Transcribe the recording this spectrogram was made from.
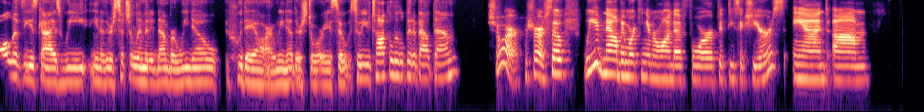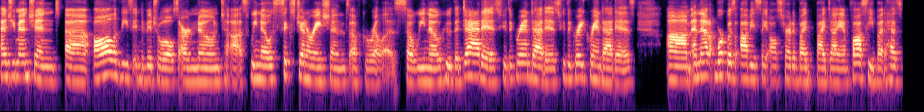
all of these guys we you know there's such a limited number we know who they are and we know their stories so so you talk a little bit about them Sure, for sure. So we have now been working in Rwanda for 56 years, and um, as you mentioned, uh, all of these individuals are known to us. We know six generations of gorillas. So we know who the dad is, who the granddad is, who the great granddad is. Um, and that work was obviously all started by, by Dian Fossey, but has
